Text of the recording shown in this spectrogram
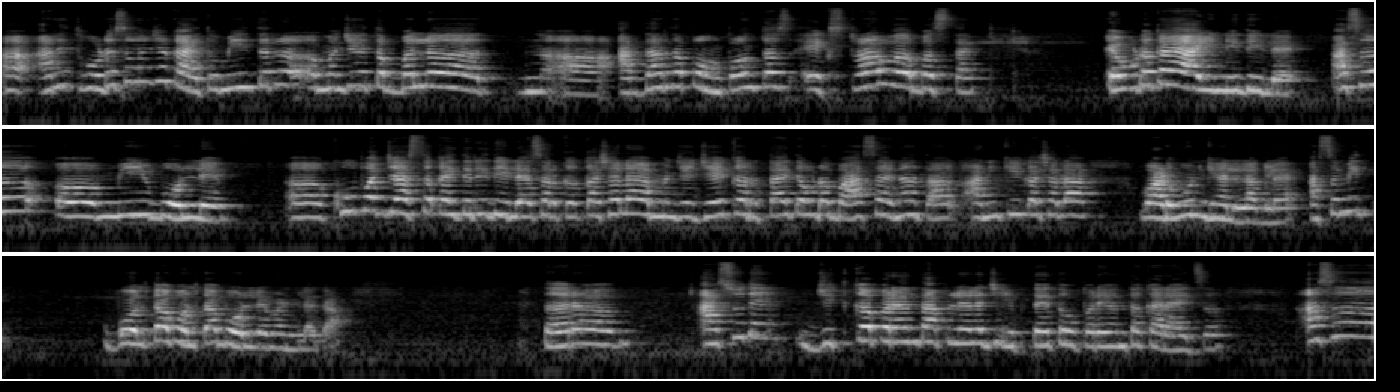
अरे थोडंसं म्हणजे काय? तुम्ही तर म्हणजे तब्बल अर्धा अर्धा पाऊन पाऊण तास एक्स्ट्रा बसताय. एवढं काय आईने दिलंय? असं मी बोलले. खूपच जास्त काहीतरी दिल्यासारखं कशाला म्हणजे जे करताय तेवढं बास आहे ना आता आणखी कशाला वाढवून घ्यायला लागलाय? असं मी बोलता बोलता बोलले म्हणलं का तर असू दे जितकंपर्यंत आपल्याला झेपतंय तोपर्यंत करायचं. असं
